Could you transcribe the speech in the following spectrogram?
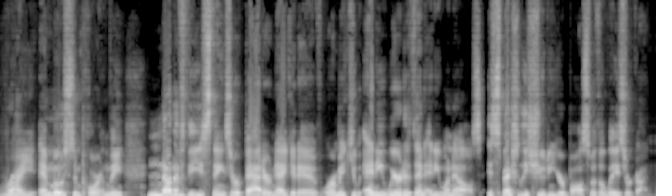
Right, and most importantly, none of these things are bad or negative or make you any weirder than anyone else, especially shooting your boss with a laser gun.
